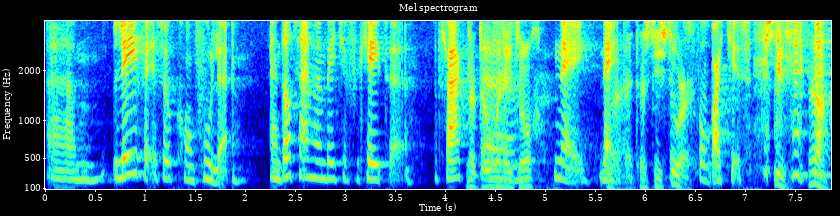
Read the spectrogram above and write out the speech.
Ehm, leven is ook gewoon voelen. En dat zijn we een beetje vergeten. Vaak, dat doen we ehm, niet, toch? Nee, nee, Nee, dat is niet stoer. voor watjes. Precies, ja.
